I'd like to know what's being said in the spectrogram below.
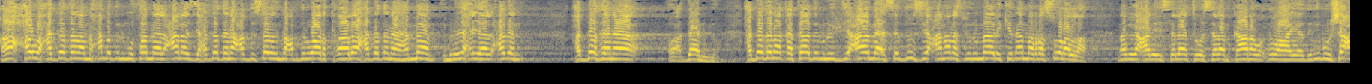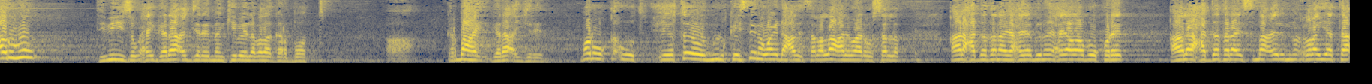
xaw xadaana moxamed bn muhana alcanazi xadaana cabdisalam bn cabdilwarid qaala xadaana hamaam ibnu yaxya alcadan xadaana qataada bnu dicaama asaduusi can anas bni malikin ana rasuula allah nabiga calayh salaatu wasalaam kaana wuxuu ahaa yadribu shacruhu timihiisa waxay garaaci jireen mankibay labada garbood garbahay garaaci jireen mar uu xiirtay oo mulukaystayna way dhacday sala allah aleh ali wasalam qaala xadaana yaxya bnu yaxya abu kurayb qaala xadaana ismaaciil bnu culayata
